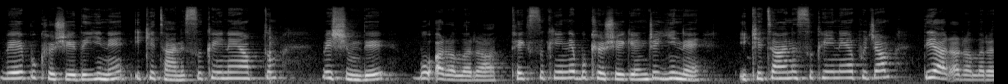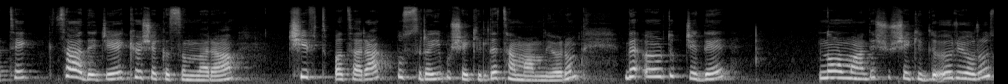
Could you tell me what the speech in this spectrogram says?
ve bu köşeye de yine iki tane sık iğne yaptım ve şimdi bu aralara tek sık iğne bu köşeye gelince yine iki tane sık iğne yapacağım. Diğer aralara tek sadece köşe kısımlara çift batarak bu sırayı bu şekilde tamamlıyorum. Ve ördükçe de normalde şu şekilde örüyoruz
